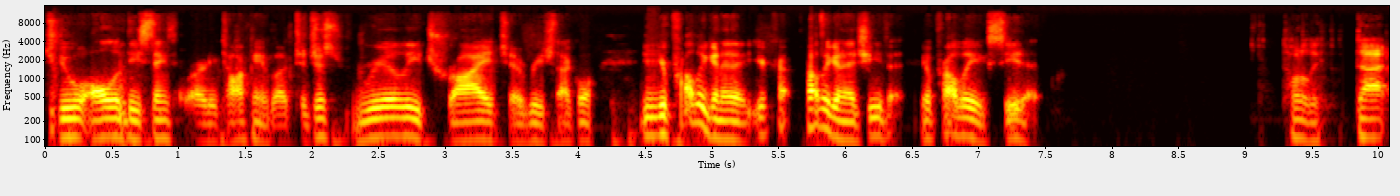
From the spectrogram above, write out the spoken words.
do all of these things that we're already talking about to just really try to reach that goal. You're probably going to, you're probably going to achieve it. You'll probably exceed it. Totally. That,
